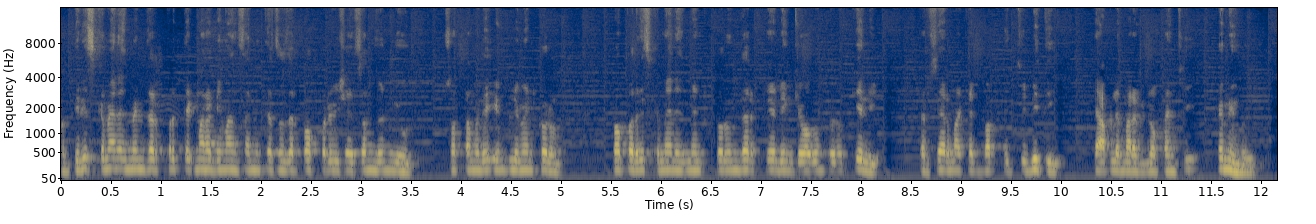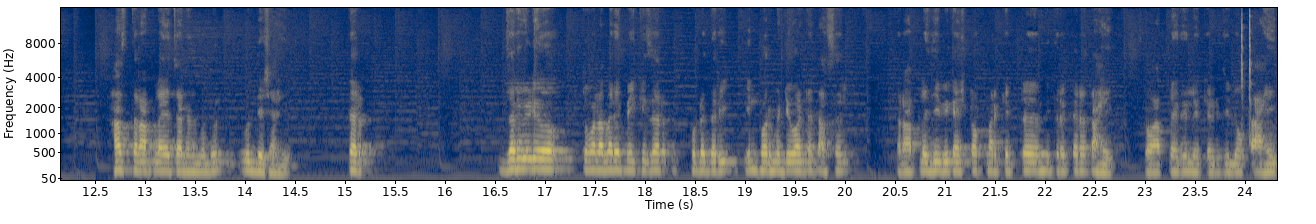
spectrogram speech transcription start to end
मग ती रिस्क मॅनेजमेंट जर प्रत्येक मराठी माणसाने त्याचा जर प्रॉपर विषय समजून घेऊन स्वतःमध्ये इम्प्लिमेंट करून प्रॉपर रिस्क मॅनेजमेंट करून जर ट्रेडिंग किंवा गुंतवणूक केली तर शेअर मार्केट बाबतीतची भीती ही आपल्या मराठी लोकांची कमी होईल. हाच तर आपला या चॅनलमधून उद्देश आहे. तर जर व्हिडिओ तुम्हाला बऱ्यापैकी जर कुठेतरी इन्फॉर्मेटिव्ह वाटत असेल तर आपलं जे विकास स्टॉक मार्केट मित्र करत आहेत किंवा आपल्या रिलेटेड जे लोक आहेत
